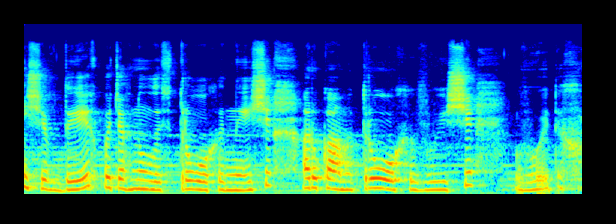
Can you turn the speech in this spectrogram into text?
І ще вдих, потягнулись трохи нижче, а руками трохи вище. Видих.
